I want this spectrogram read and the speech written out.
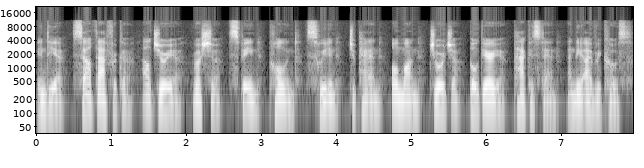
India, South Africa, Algeria, Russia, Spain, Poland, Sweden, Japan, Oman, Georgia, Bulgaria, Pakistan, and the Ivory Coast.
